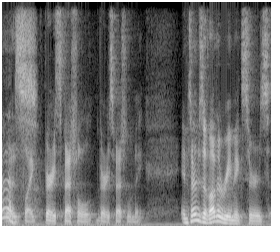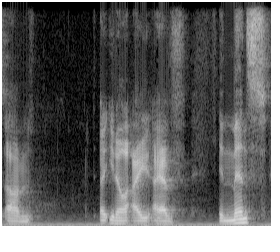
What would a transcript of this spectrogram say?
that was like very special, very special to me. In terms of other remixers, um, uh, you know, I, I have immense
